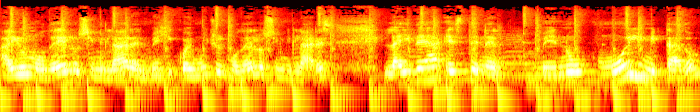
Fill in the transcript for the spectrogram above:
hay un modelo similar, en México hay muchos modelos similares. La idea es tener menú muy limitado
